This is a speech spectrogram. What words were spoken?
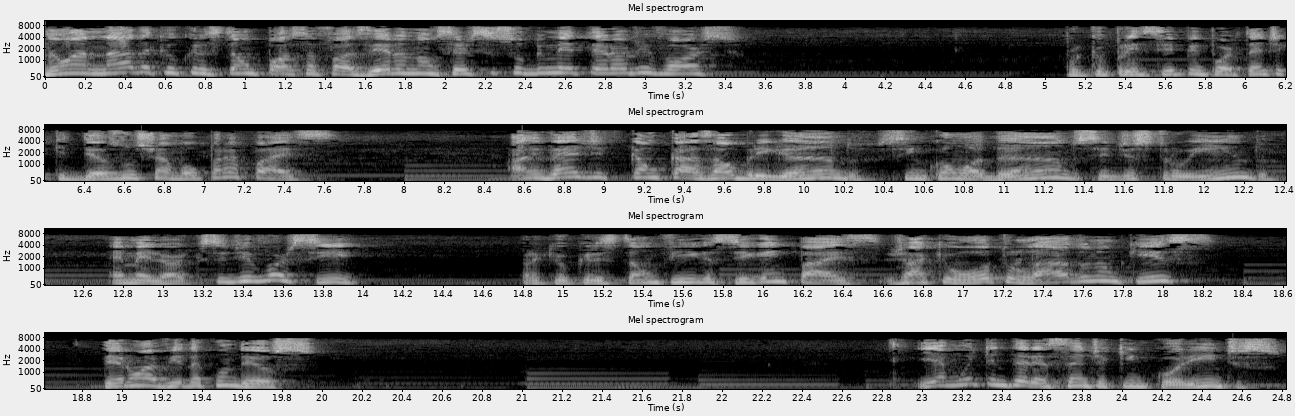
Não há nada que o cristão possa fazer a não ser se submeter ao divórcio. Porque o princípio importante é que Deus nos chamou para a paz. Ao invés de ficar um casal brigando, se incomodando, se destruindo, é melhor que se divorcie, para que o cristão fique, siga em paz, já que o outro lado não quis ter uma vida com Deus. E é muito interessante aqui em Coríntios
